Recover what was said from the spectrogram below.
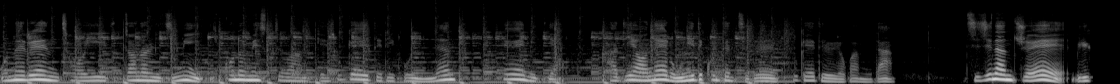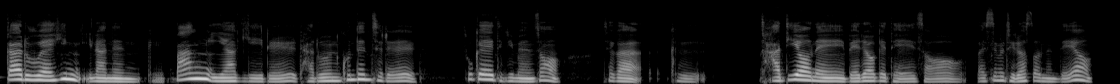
오늘은 저희 북저널리즘이 이코노미스트와 함께 소개해드리고 있는 해외 미디어 가디언의 long read 콘텐츠를 소개해드리려고 합니다. 지지난주에 밀가루의 힘이라는 그 빵 이야기를 다룬 콘텐츠를 소개해드리면서 제가 그 가디언의 매력에 대해서 말씀을 드렸었는데요.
